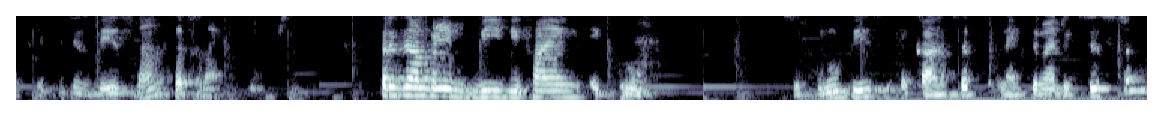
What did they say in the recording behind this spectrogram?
okay? Which is based on certain axioms. For example we define a group. So group is a concept an axiomatic system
